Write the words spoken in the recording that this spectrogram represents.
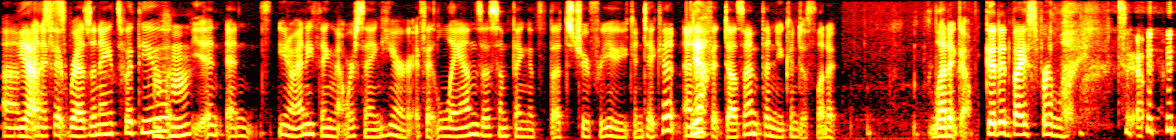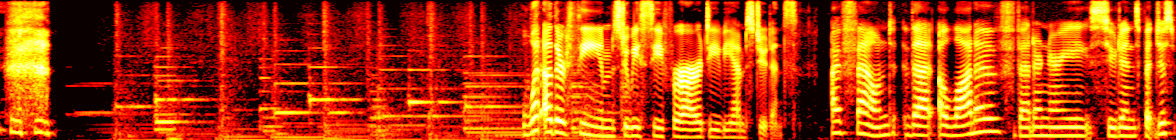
Um, yes. And if it resonates with you, and, and you know anything that we're saying here, if it lands as something that's, that's true for you, you can take it. And Yeah. if it doesn't, then you can just let it let it go. Good advice for life too. what other themes do we see for our DVM students? I've found that a lot of veterinary students, but just,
